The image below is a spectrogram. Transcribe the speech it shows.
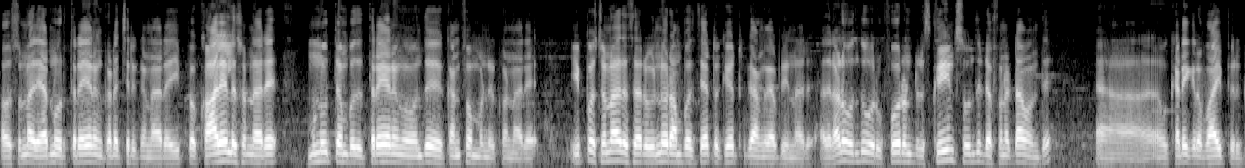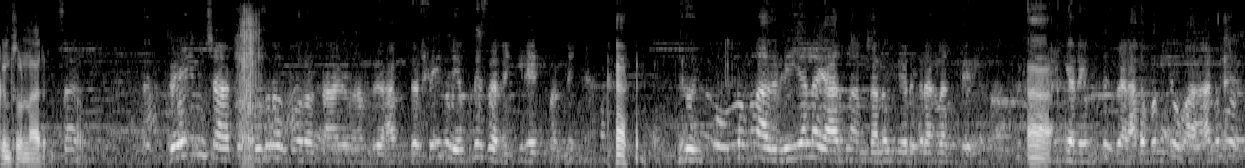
அவர் சொன்னார் இரநூறு திரையரங்கம் கிடச்சிருக்கனாரு இப்போ காலையில் சொன்னார் முந்நூற்றம்பது திரையரங்கம் வந்து கன்ஃபார்ம் பண்ணியிருக்கோனாரு இப்போ சொன்னார் சார் இன்னொரு ஐம்பது தேட்டர் கேட்டிருக்காங்க அப்படின்னாரு. அதனால் வந்து ஒரு ஃபோர் ஹண்ட்ரட் ஸ்க்ரீன்ஸ் வந்து டெஃபினட்டாக வந்து கிடைக்கிற வாய்ப்பு இருக்குன்னு சொன்னார். சார் ட்ரெயின் ஷாட் குதிரை போகிற ஷாட் அந்த அந்த சீன் எப்படி சார் கிரியேட் பண்ணீங்க? இது இப்போ உள்ளவங்களும் அது ரியலாக யாருக்கும் அந்த அளவுக்கு எடுக்கிறாங்களான்னு. நீங்க அதை எப்படி சார் அதை பற்றி அனுபவம்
